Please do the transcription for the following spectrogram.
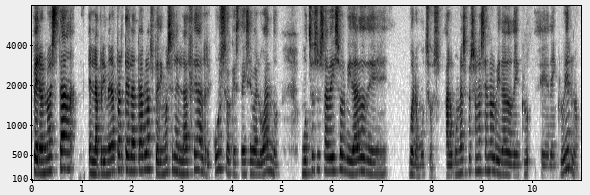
pero no está en la primera parte de la tabla os pedimos el enlace al recurso que estáis evaluando. Muchos os habéis olvidado de, bueno, muchos, algunas personas se han olvidado de, eh, de incluirlo.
